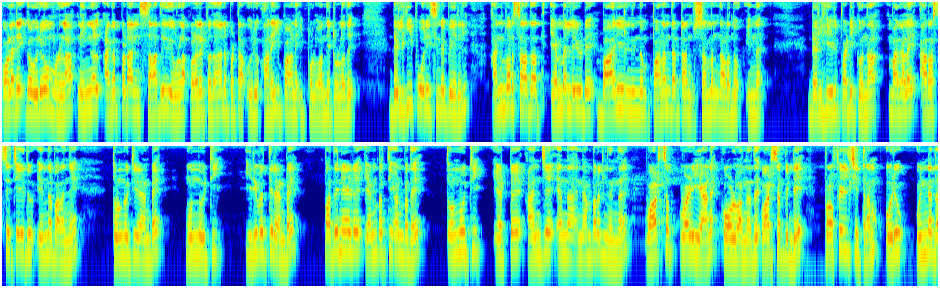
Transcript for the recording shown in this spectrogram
വളരെ ഗൗരവമുള്ള നിങ്ങൾ അകപ്പെടാൻ സാധ്യതയുള്ള വളരെ പ്രധാനപ്പെട്ട ഒരു അറിയിപ്പാണ് ഇപ്പോൾ വന്നിട്ടുള്ളത്. ഡൽഹി പോലീസിന്റെ പേരിൽ അൻവർ സാദാത്ത് എം എൽ എയുടെ ഭാര്യയിൽ നിന്നും പണം തട്ടാൻ ശ്രമം നടന്നു ഇന്ന് ഡൽഹിയിൽ പഠിക്കുന്ന മകളെ അറസ്റ്റ് ചെയ്തു എന്ന് പറഞ്ഞ് തൊണ്ണൂറ്റി രണ്ട് മുന്നൂറ്റി ഇരുപത്തിരണ്ട് പതിനേഴ് എൺപത്തി ഒൻപത് തൊണ്ണൂറ്റി എട്ട് അഞ്ച് എന്ന നമ്പറിൽ നിന്ന് വാട്സപ്പ് വഴിയാണ് കോൾ വന്നത്. വാട്സപ്പിന്റെ പ്രൊഫൈൽ ചിത്രം ഒരു ഉന്നത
